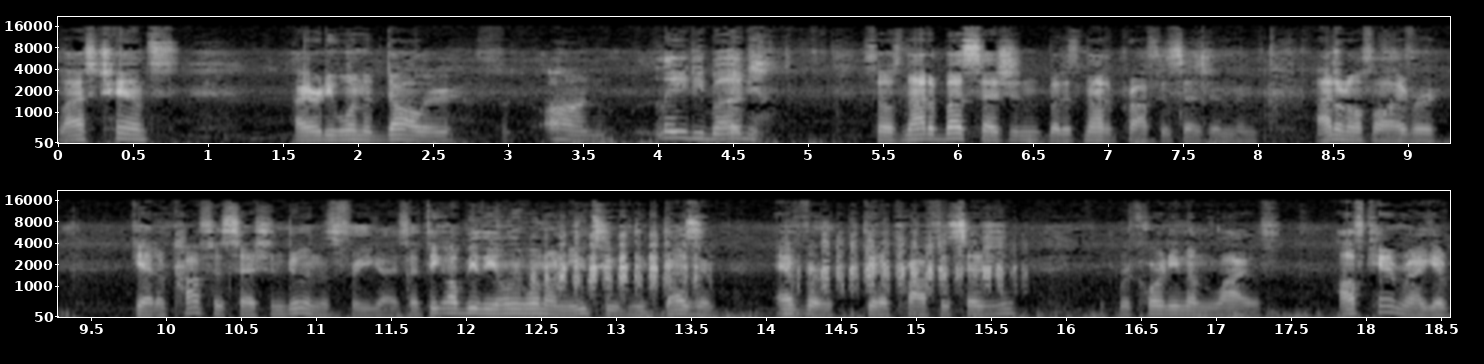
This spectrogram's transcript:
last chance. I already won a dollar on Ladybug. So it's not a bust session, but it's not a profit session. And I don't know if I'll ever get a profit session doing this for you guys. I think I'll be the only one on YouTube who doesn't ever get a profit session recording them live. Off camera, I get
